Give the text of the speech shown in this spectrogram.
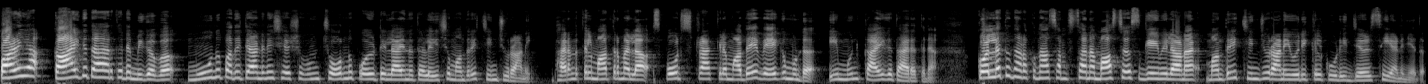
പഴയ കായിക താരത്തിന്റെ മികവ് മൂന്ന് പതിറ്റാണ്ടിന് ശേഷവും ചോർന്നു പോയിട്ടില്ല എന്ന് തെളിയിച്ചു മന്ത്രി ചിഞ്ചുറാണി ഭരണത്തിൽ മാത്രമല്ല സ്പോർട്സ് ട്രാക്കിലും അതേ വേഗമുണ്ട് ഈ മുൻ കായിക താരത്തിന്. കൊല്ലത്ത് നടക്കുന്ന സംസ്ഥാന മാസ്റ്റേഴ്സ് ഗെയിമിലാണ് മന്ത്രി ചിഞ്ചുറാണി ഒരിക്കൽ കൂടി ജേഴ്സി അണിഞ്ഞത്.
